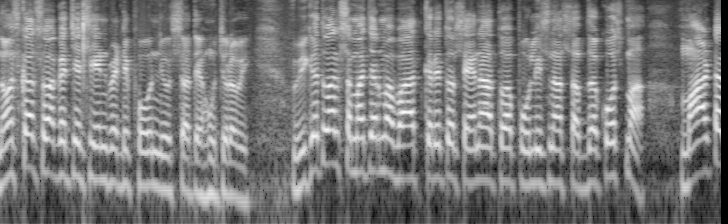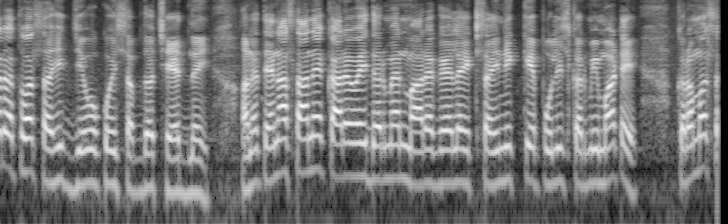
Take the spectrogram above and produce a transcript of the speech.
નમસ્કાર, સ્વાગત છે સીએન ટ્વેન્ટી ફોર ન્યૂઝ સાથે. હું છું રવિ. વિગતવાર સમાચારમાં વાત કરીએ તો સેના અથવા પોલીસના શબ્દકોશમાં માર્ટર અથવા શહીદ જેવો કોઈ શબ્દ છે જ નહીં. અને તેના સ્થાને કાર્યવાહી દરમિયાન માર્યા ગયેલા એક સૈનિક કે પોલીસ કર્મી માટે ક્રમશઃ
